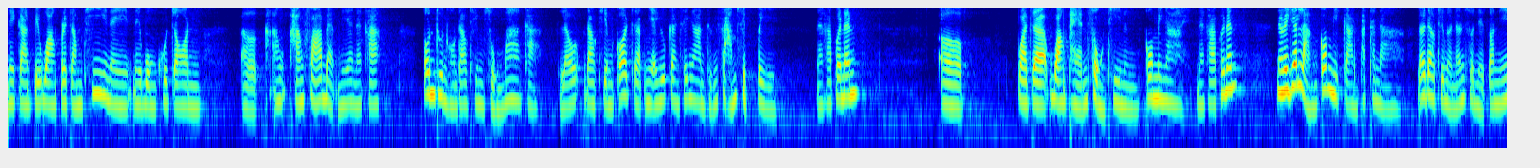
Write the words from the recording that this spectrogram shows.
ในการไปวางประจำที่ในในวงโคจรค้างฟ้าแบบนี้นะคะ ต้นทุนของดาวเทียมสูงมากค่ะ แล้วดาวเทียมก็จะมีอายุการใช้งานถึง 30 ปีนะคะเพราะฉะนั้นกว่าจะวางแผนส่งทีหนึ่งก็ไม่ง่ายนะคะเพราะฉะนั้นในระยะหลังก็มีการพัฒนา และดาวเทียมเหล่านั้นส่วนใหญ่ตอนนี้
